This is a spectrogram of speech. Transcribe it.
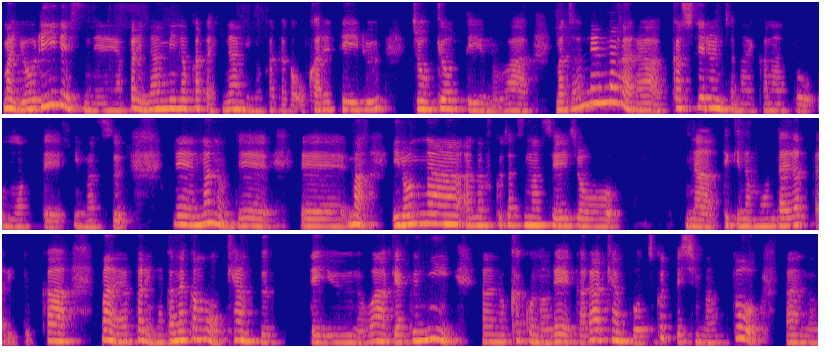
まあ、よりですね、やっぱり難民の方、避難民の方が置かれている状況っていうのは、まあ、残念ながら悪化してるんじゃないかなと思っています。でなので、えー、ま、いろんなあの複雑な正常な的な問題だったりとか、まあ、やっぱりなかなかもうキャンプっていうのは逆にあの過去の例からキャンプを作ってしまうとあの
